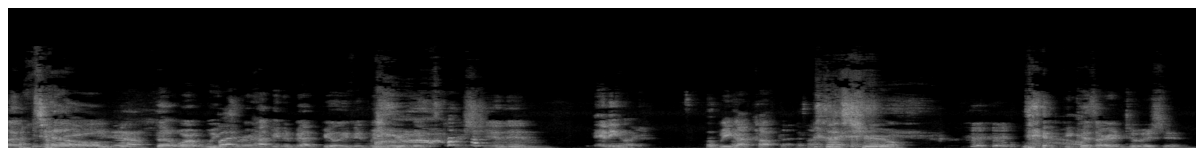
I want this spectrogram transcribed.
until you go. the were, we But- were having a bad feeling, and we were with Christian, and anyway, we got caught that time That's true. because our intuition.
